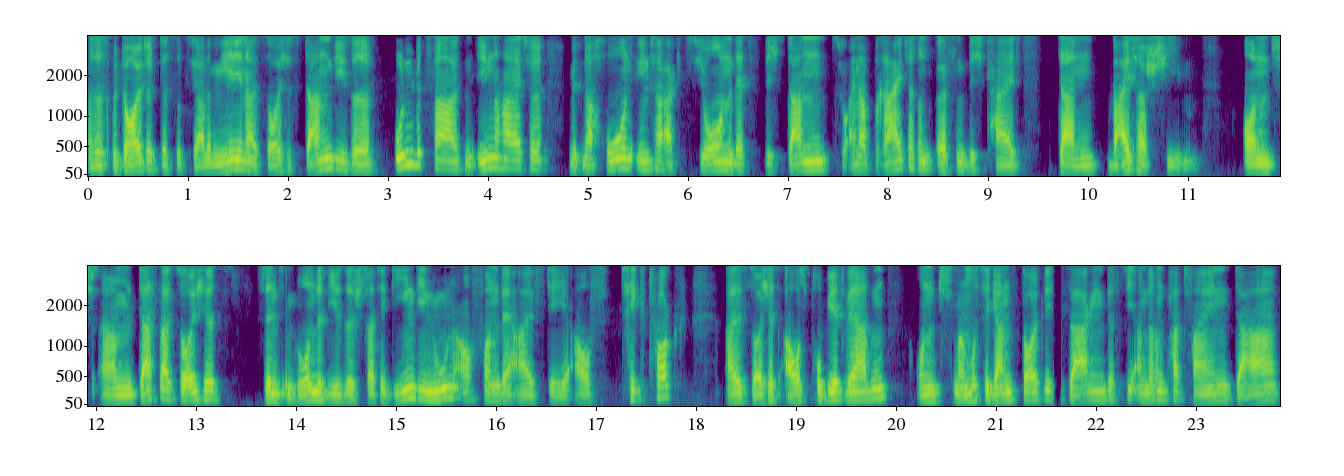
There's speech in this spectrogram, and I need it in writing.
Also das bedeutet, dass soziale Medien als solches dann diese unbezahlten Inhalte mit einer hohen Interaktion letztlich dann zu einer breiteren Öffentlichkeit dann weiterschieben. Und ähm, das als solches sind im Grunde diese Strategien, die nun auch von der AfD auf TikTok als solches ausprobiert werden. Und man muss hier ganz deutlich sagen, dass die anderen Parteien da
